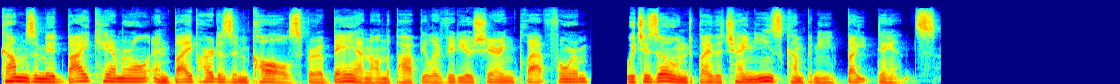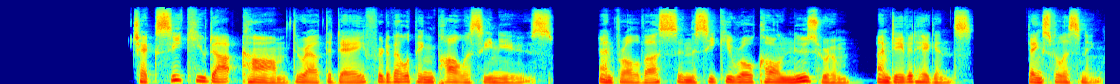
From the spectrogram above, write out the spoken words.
comes amid bicameral and bipartisan calls for a ban on the popular video sharing platform, which is owned by the Chinese company ByteDance. Check CQ.com throughout the day for developing policy news. And for all of us in the CQ Roll Call newsroom, I'm David Higgins. Thanks for listening.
